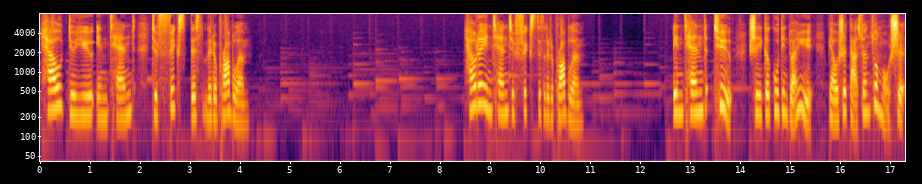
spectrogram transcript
How do you intend to fix this little problem? How do you intend to fix this little problem? Intend to 是一个固定短语，表示打算做某事。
